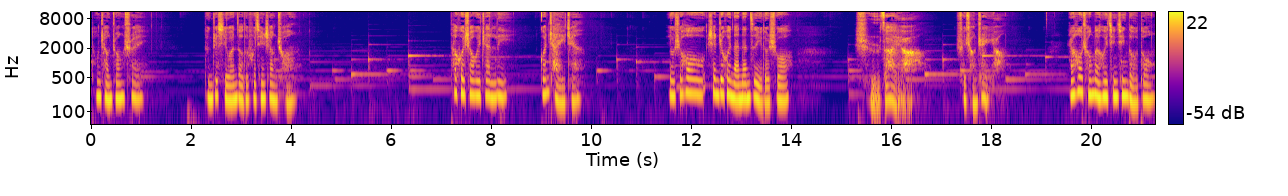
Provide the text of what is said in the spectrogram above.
通常装睡，等着洗完澡的父亲上床。他会稍微站立，观察一阵，有时候甚至会喃喃自语的说：“实在呀。”睡成这样，然后床板会轻轻抖动。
